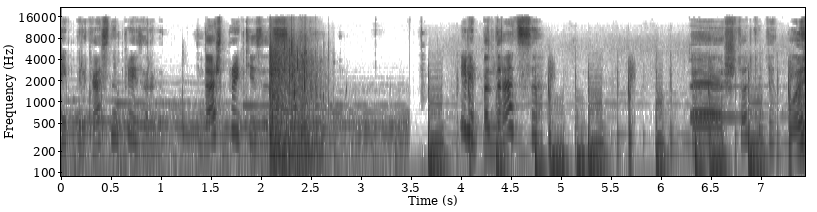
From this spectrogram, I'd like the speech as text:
Эй, прекрасный призрак, дашь пройти за Или подраться? Э, что это такое?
